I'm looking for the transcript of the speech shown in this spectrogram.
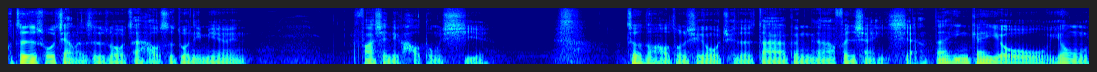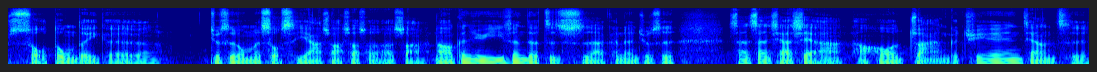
我这次所讲的是说，在好事多里面发现了一个好东西。这种好东西，我觉得大家跟大家分享一下。但应该有用手动的一个，就是我们手持牙刷刷刷刷刷，然后根据医生的指示啊，可能就是上上下下，然后转个圈这样子，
